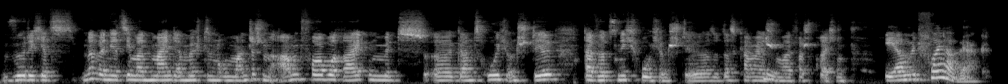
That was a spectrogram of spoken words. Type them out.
würde ich jetzt, ne, wenn jetzt jemand meint, er möchte einen romantischen Abend vorbereiten mit äh, ganz ruhig und still, da wird es nicht ruhig und still. Also das kann man ja nee. schon mal versprechen. Eher mit Feuerwerk.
